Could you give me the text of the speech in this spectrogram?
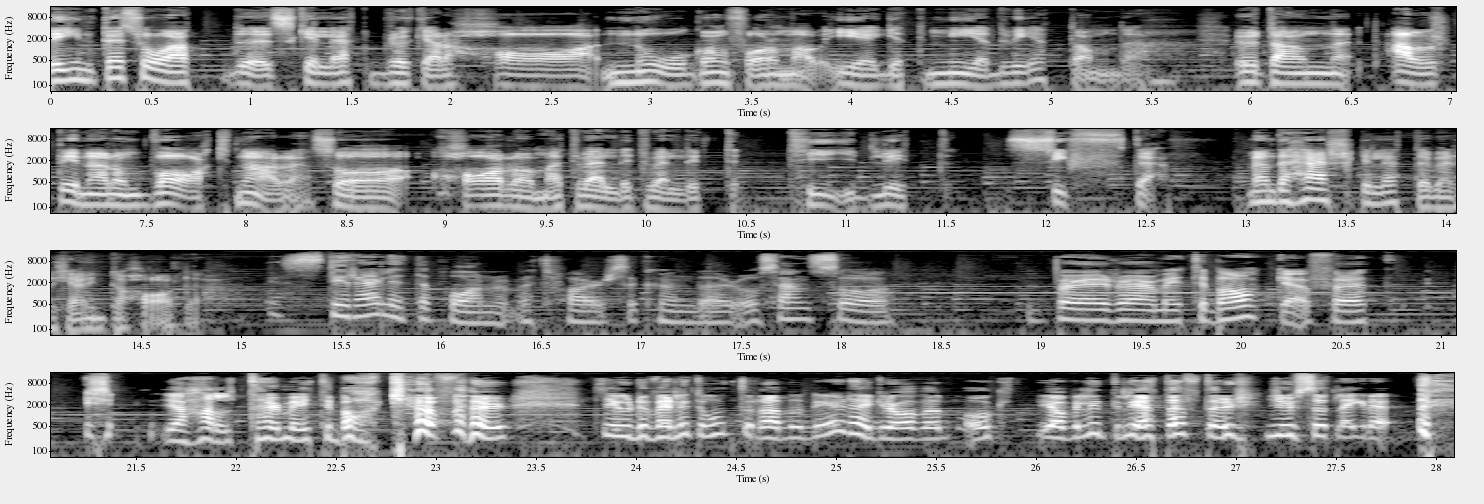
Det är inte så att eh, skelett brukar ha någon form av eget medvetande, utan alltid när de vaknar så har de ett väldigt, väldigt tydligt syfte. Men det här skelettet verkar inte ha det. Jag stirrar lite på honom ett par sekunder och sen så Börjar jag röra mig tillbaka för att jag haltar mig tillbaka för det gjorde väldigt ont att ramla ner i den här graven och jag vill inte leta efter ljuset längre.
